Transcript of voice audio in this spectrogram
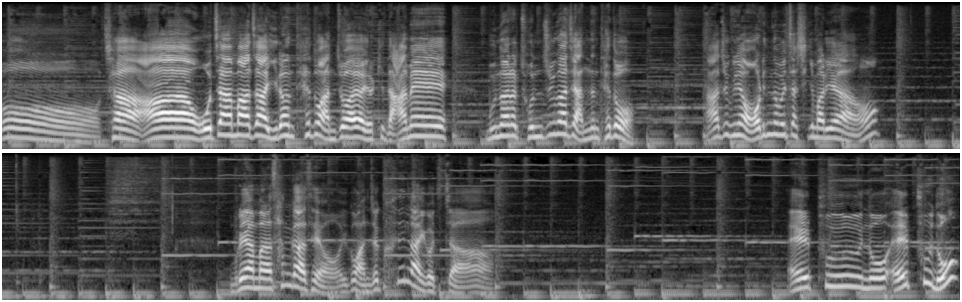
어, 자, 아 오자마자 이런 태도 안 좋아요. 이렇게 남의 문화를 존중하지 않는 태도. 아주 그냥 어린 놈의 자식이 말이야 어? 물에 한 마나 삼가하세요 이거 완전 큰일나 이거 진짜 엘프노 엘프노?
